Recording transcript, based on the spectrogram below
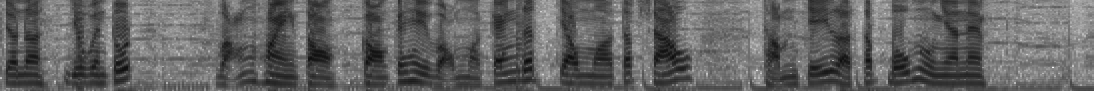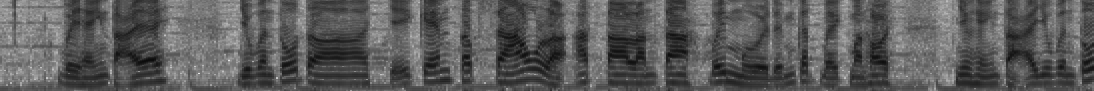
Cho nên Juventus vẫn hoàn toàn còn cái hy vọng mà cán đích trong top 6, thậm chí là top 4 luôn nha anh em. Vì hiện tại ấy, Juventus ờ, chỉ kém top 6 là Atalanta với 10 điểm cách biệt mà thôi. Nhưng hiện tại Juventus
